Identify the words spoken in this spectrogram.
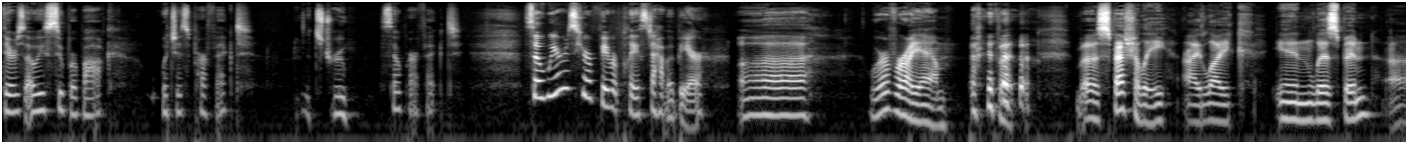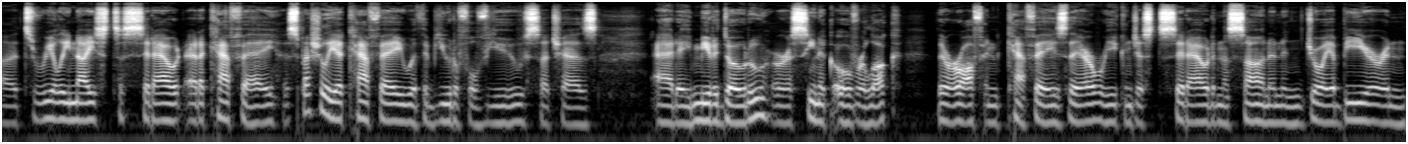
there's always Superbock, which is perfect. It's true. So perfect. So, where's your favorite place to have a beer? Uh, wherever I am. But especially, I like in Lisbon. Uh, it's really nice to sit out at a cafe, especially a cafe with a beautiful view, such as at a Miradouro or a scenic overlook. There are often cafes there where you can just sit out in the sun and enjoy a beer and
